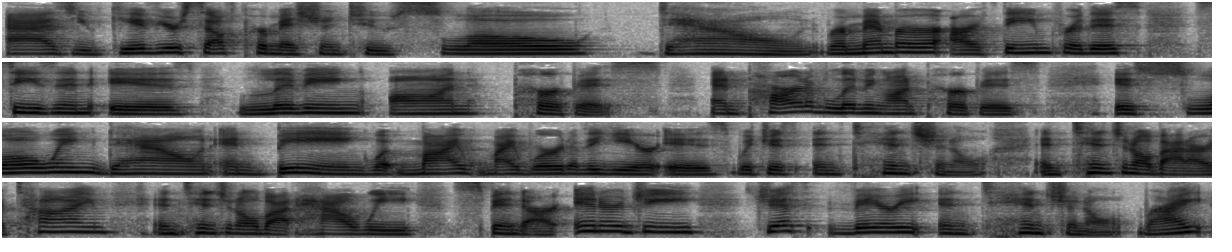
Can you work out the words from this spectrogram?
as you give yourself permission to slow down. Remember, our theme for this season is living on purpose. And part of living on purpose is slowing down and being what my my word of the year is, which is intentional. Intentional about our time, intentional about how we spend our energy, just very intentional, right?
